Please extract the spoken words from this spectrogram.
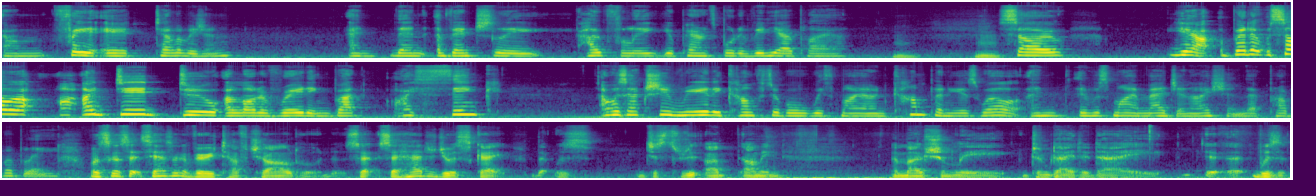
um, free to air television, and then eventually, hopefully, your parents bought a video player. So yeah but it was so I, I did do a lot of reading but i think i was actually really comfortable with my own company as well and it was my imagination that probably Well, I was going to say, it sounds like a very tough childhood. So, so how did you escape? That was just, through, I, I mean, emotionally from day to day. Uh, was it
